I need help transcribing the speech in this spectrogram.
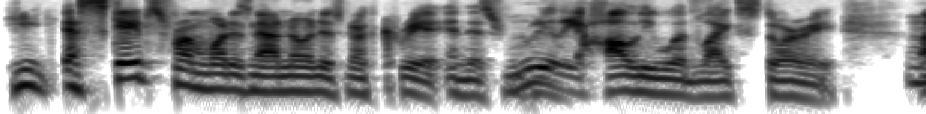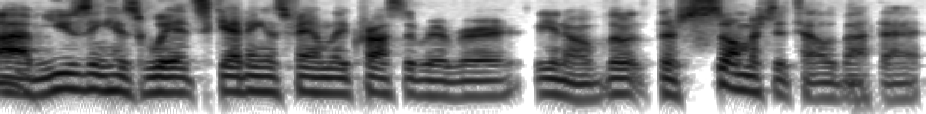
he escapes from what is now known as North Korea in this mm. really Hollywood-like story, mm. um, using his wits, getting his family across the river. You know, there's so much to tell about that.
